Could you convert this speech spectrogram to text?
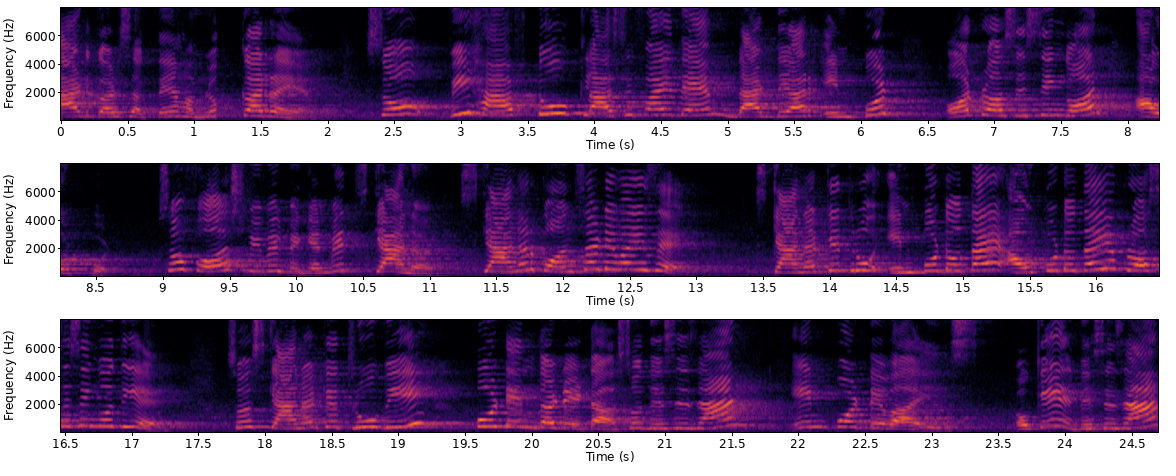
ऐड कर सकते हैं, हम लोग कर रहे हैं। So we have to classify them that they are input और प्रोसेसिंग और output so first we will begin with scanner scanner कौन सा डिवाइस है? स्कैनर के थ्रू इनपुट होता है आउटपुट होता है या प्रोसेसिंग होती है? So, scanner के through we put in the data. So, this is an input device. Okay? This is an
